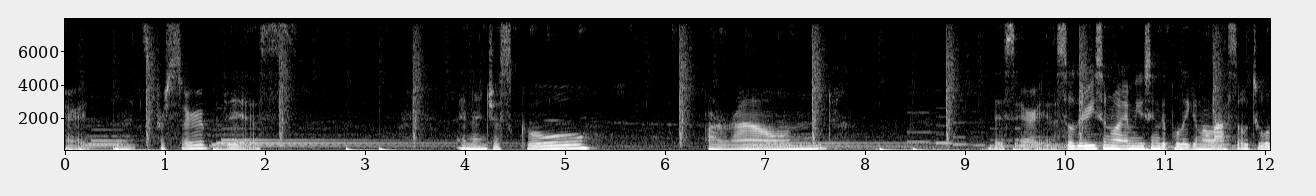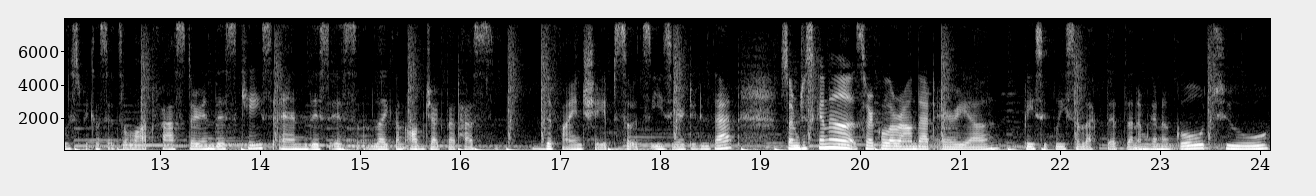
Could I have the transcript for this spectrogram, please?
All right, let's preserve this and then just go around this area. So the reason why I'm using the polygonal lasso tool is because it's a lot faster in this case and this is like an object that has defined shapes so it's easier to do that. So I'm just gonna circle around that area, basically select it, then I'm gonna go to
